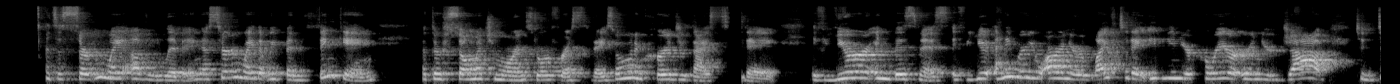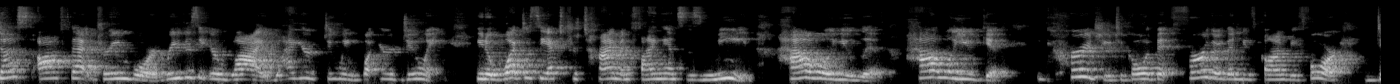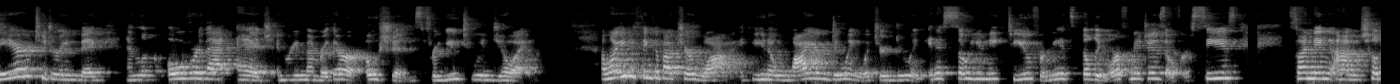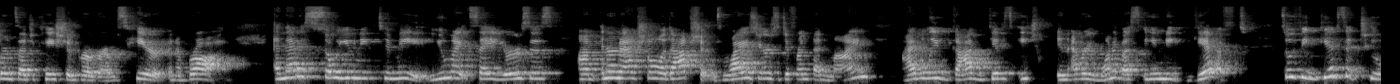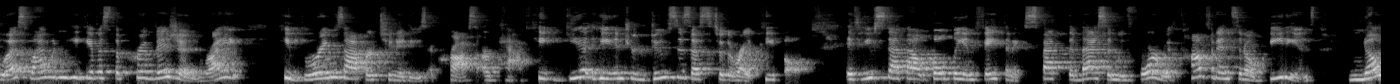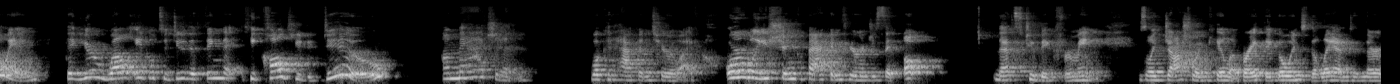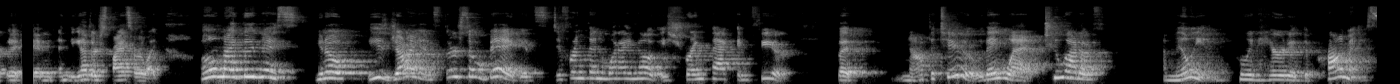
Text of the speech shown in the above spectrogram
it's a certain way of living, a certain way that we've been thinking but there's so much more in store for us today. So I want to encourage you guys today. If you're in business, if you're anywhere you are in your life today, even in your career or in your job, to dust off that dream board, revisit your why, why you're doing what you're doing. You know, what does the extra time and finances mean? How will you live? How will you give? encourage you to go a bit further than you've gone before. Dare to dream big and look over that edge. And remember, there are oceans for you to enjoy. I want you to think about your why, you know, why you're doing what you're doing. It is so unique to you. For me, it's building orphanages overseas, funding um, children's education programs here and abroad. And that is so unique to me. You might say yours is um, international adoptions. Why is yours different than mine? I believe God gives each and every one of us a unique gift. So if he gives it to us, why wouldn't he give us the provision, right? He brings opportunities across our path. He, get, he introduces us to the right people. If you step out boldly in faith and expect the best and move forward with confidence and obedience, knowing that you're well able to do the thing that he called you to do, imagine what could happen to your life. Or will you shrink back in fear and just say, oh, that's too big for me. It's like Joshua and Caleb, right? They go into the land and they're and, and the other spies are like, oh my goodness, you know, these giants, they're so big. It's different than what I know. They shrink back in fear. But not the two. They went two out of a million who inherited the promise.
